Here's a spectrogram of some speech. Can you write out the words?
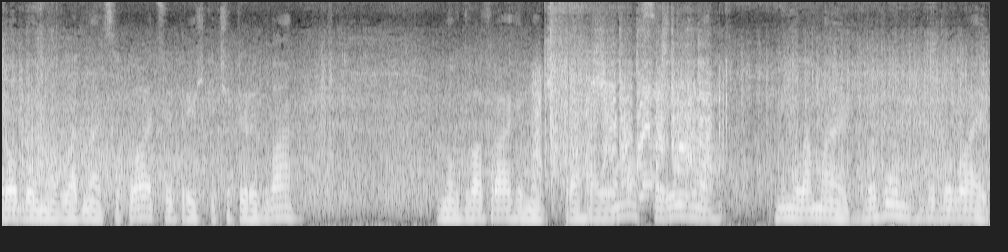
Пробуємо владнати ситуацію, трішки 4-2. Ну, в два фраги ми програємо, все рівно. Мені ламають двигун, вибивають.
